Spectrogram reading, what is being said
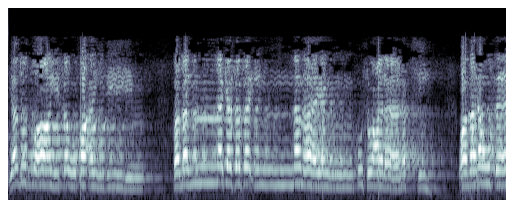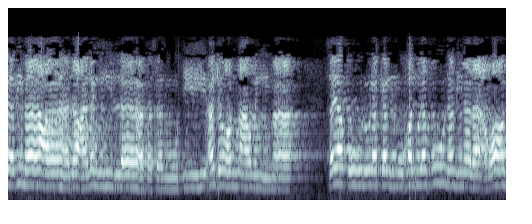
يد الله فوق أيديهم. فمن نكث فإنما ينكث على نفسه. ومن أوفى بما عاد عليه الله فسنوتيه أجرا عظيما. سيقول لك المخلفون من الأعراب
